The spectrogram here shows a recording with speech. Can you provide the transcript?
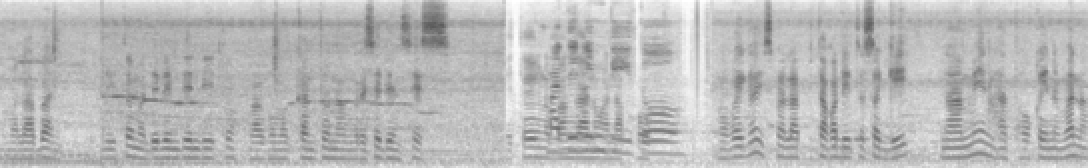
yung malaban. Dito madilim din dito bago magkanto ng residences. Ito yung nabangga ng anak ko. Okay guys, malapit ako dito sa gate namin at okay naman ang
